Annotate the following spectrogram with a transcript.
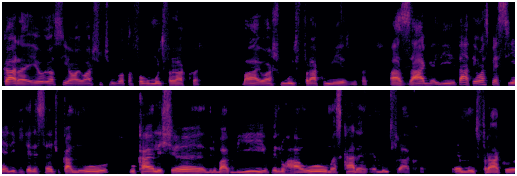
Cara, eu, eu assim, ó, eu acho o time do Botafogo muito fraco, cara. Bah, eu acho muito fraco mesmo, cara. A zaga ali, tá, tem umas pecinhas ali que interessante, o Canu, o Caio Alexandre, o Babi, o Pedro Raul, mas, cara, é muito fraco, cara. É muito fraco.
